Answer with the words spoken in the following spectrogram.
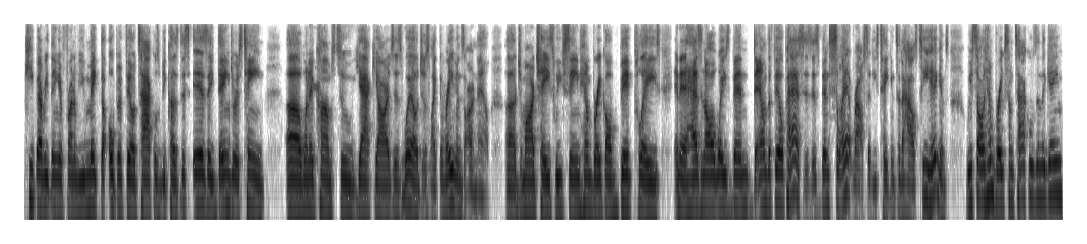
keep everything in front of you, make the open field tackles because this is a dangerous team uh, when it comes to YAC yards as well, just like the Ravens are now. Uh, Ja'Marr Chase, we've seen him break off big plays, and it hasn't always been down the field passes. It's been slant routes that he's taken to the house. Tee Higgins, we saw him break some tackles in the game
